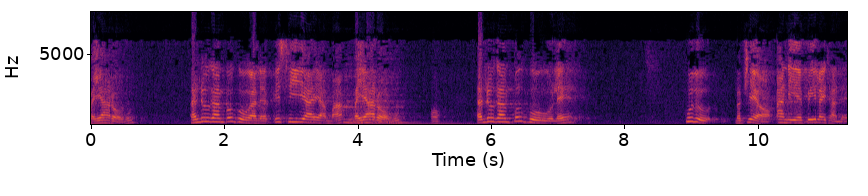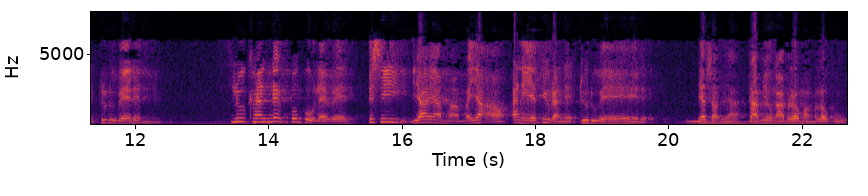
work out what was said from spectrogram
မရတော့ဘူးအလူကံပုဂ္ဂိုလ်ကလည်းပစ္စည်းရရမှမရတော့ဘူးဟောအလူကံပုဂ္ဂိုလ်ကိုလည်းကုသိုလ် မဖြစ်အောင်အန္တရာယ်ပေးလိုက်တာနဲ့တူတူပဲတဲ့လူခံတဲ့ပုဂ္ဂိုလ်လည်းပဲပစ္စည်းရရမှမရအောင်အန္တရာယ်ပြုတာနဲ့တူတူပဲတဲ့ရသော်ဗျာဒါမျိုးငါဘယ်တော့မှမလုပ်ဘူး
